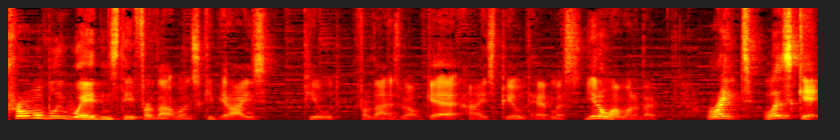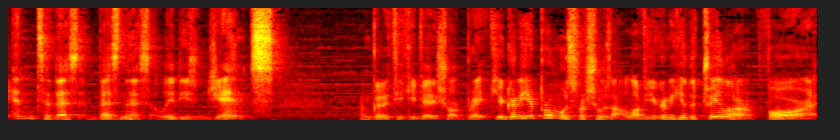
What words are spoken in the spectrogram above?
probably Wednesday for that one, so keep your eyes peeled for that as well. Get it, eyes peeled, headless. You know what I'm on about. Right, let's get into this business, ladies and gents. I'm going to take a very short break. You're going to hear promos for shows that I love. You're going to hear the trailer for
